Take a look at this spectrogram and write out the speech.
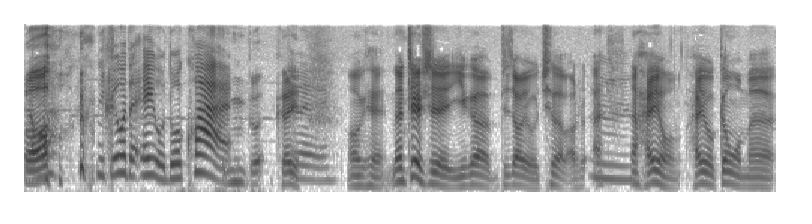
你给我的 A 有多快，嗯对，可以。OK，那这是一个比较有趣的老师。哎，嗯那，还有还有跟我们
